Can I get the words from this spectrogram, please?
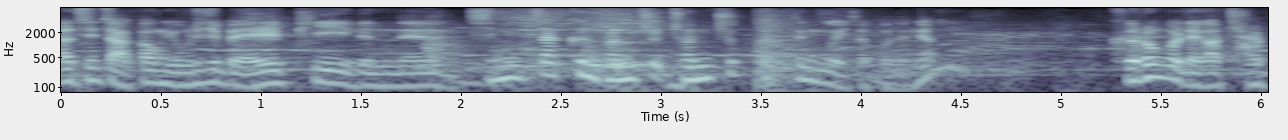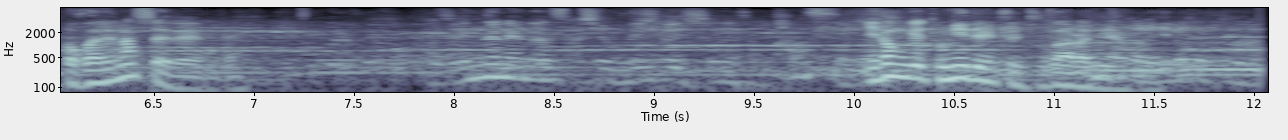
나 진짜 아까운 게 우리 집에 LP 넣는 진짜 큰 전축 전축 같은 거 있었거든요. 그런 걸 내가 잘 보관해놨어야 되는데 옛날에는 사실 우리 집에 있으면 다 팔았어. 이런 게 돈이 될 줄 누가 그러니까 알았냐고. 이런 것도 그렇고.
